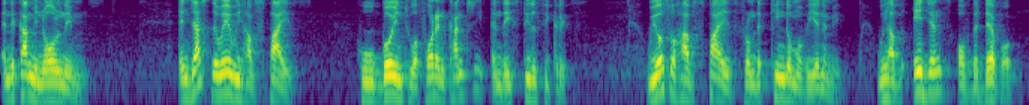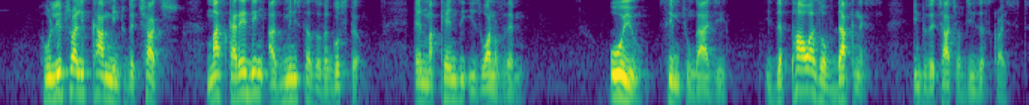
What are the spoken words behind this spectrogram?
And they come in all names. And just the way we have spies who go into a foreign country and they steal secrets, we also have spies from the kingdom of the enemy. We have agents of the devil who literally come into the church masquerading as ministers of the gospel. And Mackenzie is one of them. Huyu si mchungaji is the powers of darkness into the church of Jesus Christ.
